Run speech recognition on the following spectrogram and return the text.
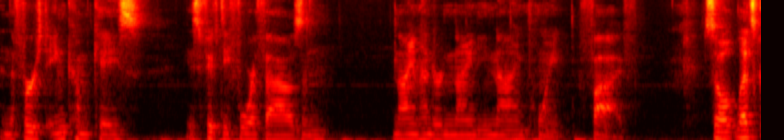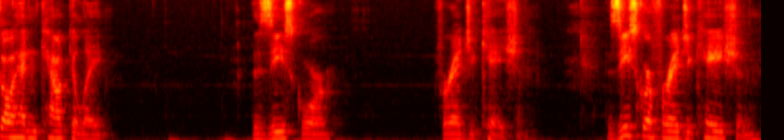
and the first income case is 54,999.5. So let's go ahead and calculate the z-score for education. The z-score for education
